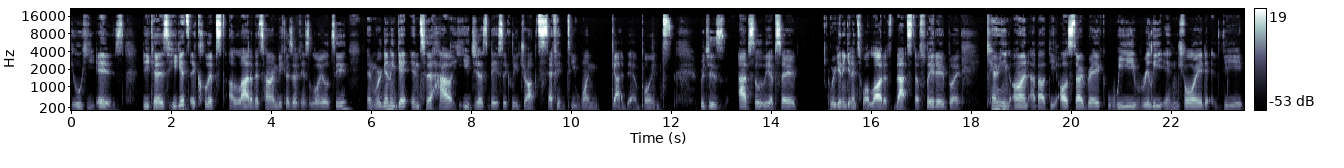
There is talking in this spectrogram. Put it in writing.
who he is because he gets eclipsed a lot of the time because of his loyalty. And we're going to get into how he just basically dropped 71 goddamn points, which is absolutely absurd. We're going to get into a lot of that stuff later, but carrying on about the All Star break, we really enjoyed the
